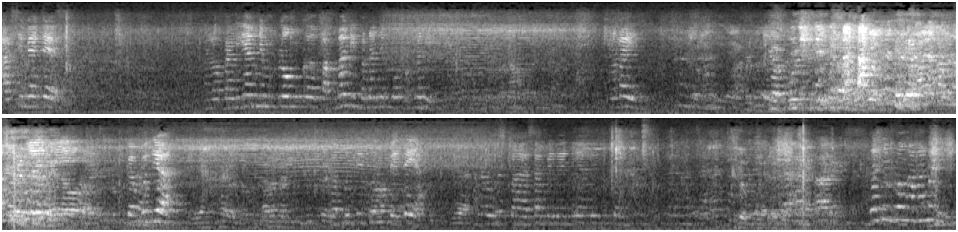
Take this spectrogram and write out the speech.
Archimedes. Kalau kalian nyemplung ke Pak Mani, pernah nyemplung ke Pak Mani? Ngapain? Gabut ya? Gabut itu PT ya? Terus bahasa milenial itu kan. Terus nyemplung ke mana nih?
